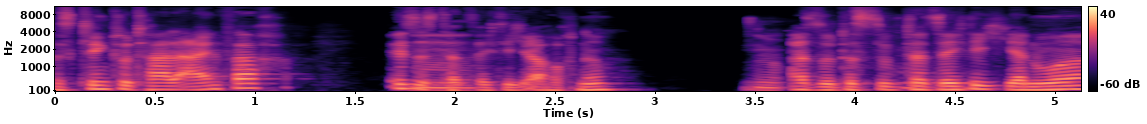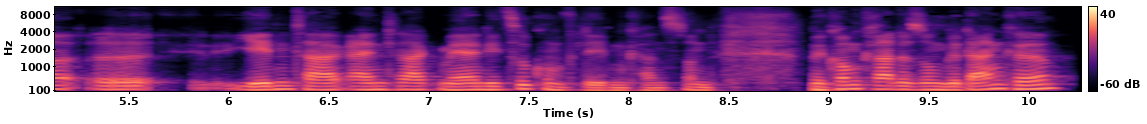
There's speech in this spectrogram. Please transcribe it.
Das klingt total einfach, ist es mhm. tatsächlich auch, ne? Ja. Also, dass du tatsächlich ja nur äh, jeden Tag einen Tag mehr in die Zukunft leben kannst. Und mir kommt gerade so ein Gedanke,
